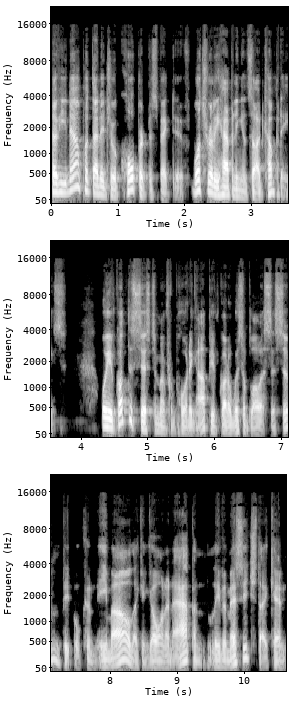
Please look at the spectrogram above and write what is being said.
So, if you now put that into a corporate perspective, what's really happening inside companies? Well, you've got this system of reporting up. You've got a whistleblower system. People can email, they can go on an app and leave a message, they can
